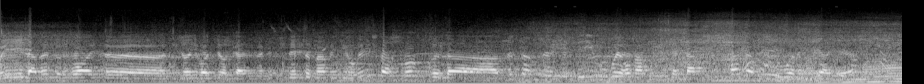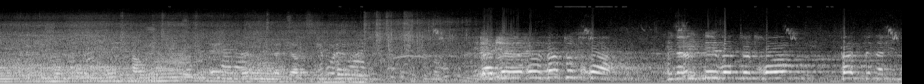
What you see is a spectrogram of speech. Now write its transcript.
Oui, la 23 est euh, une voiture quand même nettement améliorée. Par contre, la 202 GTI, vous pouvez remarquer qu'elle n'a pas d'arrière à l'intérieur. Si vous voulez il a numéro 23. Pénalité 23, pas de pénalité.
